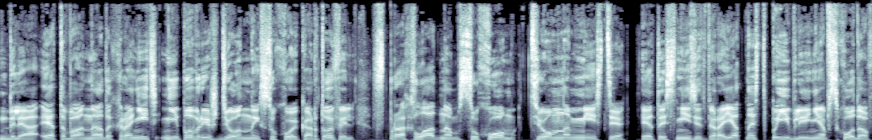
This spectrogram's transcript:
Для этого надо хранить неповрежденный сухой картофель в прохладном, сухом, темном месте. Это снизит вероятность появления всходов.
